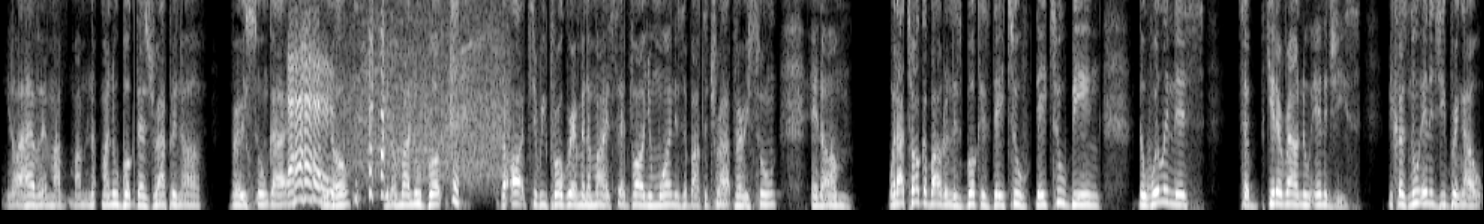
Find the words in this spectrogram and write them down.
You know, I have it in my my my new book that's dropping uh very soon, guys. Yes. You know, you know, my new book, The Art to Reprogramming the Mindset, Volume One, is about to drop very soon. And um, what I talk about in this book is day two. Day two being the willingness to get around new energies. Because new energy bring out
